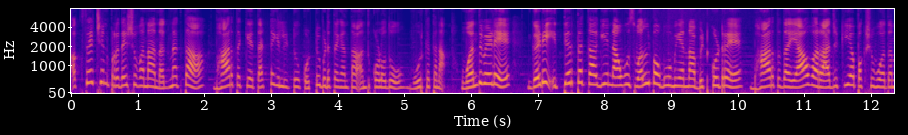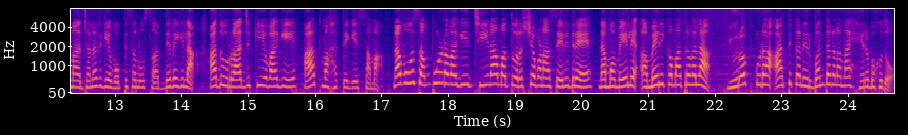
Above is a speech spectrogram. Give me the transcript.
ಅಕ್ಸೈಚಿನ್ ಪ್ರದೇಶವನ್ನ ನಗ್ನಗ್ತಾ ಭಾರತಕ್ಕೆ ತಟ್ಟೆಯಲ್ಲಿಟ್ಟು ಕೊಟ್ಟು ಬಿಡುತ್ತೆ ಅಂತ ಅಂದ್ಕೊಳ್ಳೋದು ಮೂರ್ಖತನ. ಒಂದ್ ವೇಳೆ ಗಡಿ ಇತ್ಯರ್ಥಕ್ಕಾಗಿ ನಾವು ಸ್ವಲ್ಪ ಭೂಮಿಯನ್ನ ಬಿಟ್ಕೊಟ್ರೆ ಭಾರತದ ಯಾವ ರಾಜಕೀಯ ಪಕ್ಷವೂ ಅದನ್ನ ಜನರಿಗೆ ಒಪ್ಪಿಸಲು ಸಾಧ್ಯವೇ ಇಲ್ಲ. ಅದು ರಾಜಕೀಯವಾಗಿ ಆತ್ಮಹತ್ಯೆಗೆ ಸಮ. ನಾವು ಸಂಪೂರ್ಣವಾಗಿ ಚೀನಾ ಮತ್ತು ರಷ್ಯಾ ಬಣ ಸೇರಿದ್ರೆ ನಮ್ಮ ಮೇಲೆ ಅಮೆರಿಕ ಮಾತ್ರವಲ್ಲ ಯುರೋಪ್ ಕೂಡ ಆರ್ಥಿಕ ನಿರ್ಬಂಧಗಳನ್ನು ಹೇರಬಹುದು.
